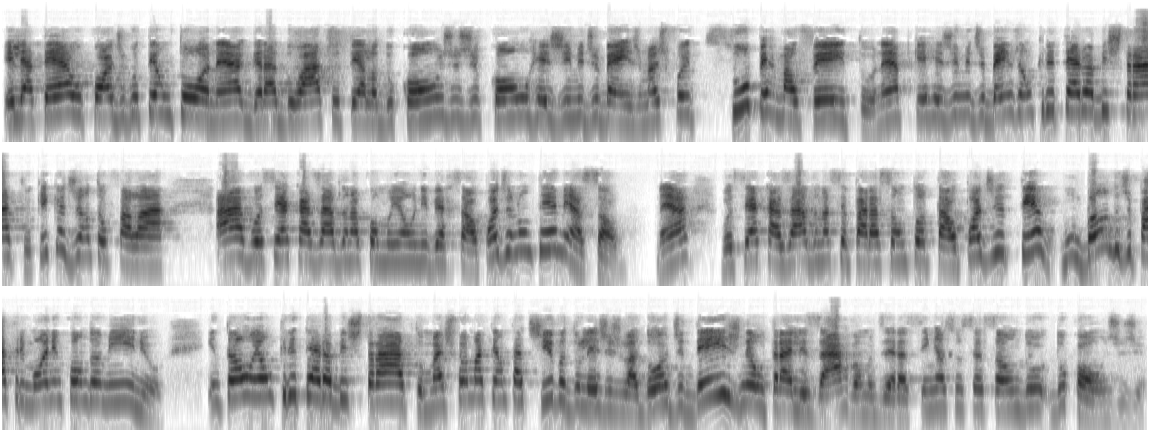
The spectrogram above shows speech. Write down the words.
ele até, o código tentou, né, graduar a tutela do cônjuge com o regime de bens, mas foi super mal feito, né, porque regime de bens é um critério abstrato. O que, que adianta eu falar ah, você é casado na comunhão universal. Pode não ter meação, né? Você é casado na separação total. Pode ter um bando de patrimônio em condomínio. Então, é um critério abstrato, mas foi uma tentativa do legislador de desneutralizar, vamos dizer assim, a sucessão do, do cônjuge.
